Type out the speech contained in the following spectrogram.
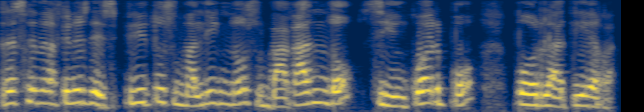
tres generaciones de espíritus malignos vagando sin cuerpo por la tierra.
